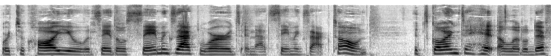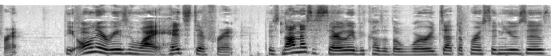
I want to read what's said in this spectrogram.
were to call you and say those same exact words in that same exact tone, it's going to hit a little different. The only reason why it hits different is not necessarily because of the words that the person uses,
